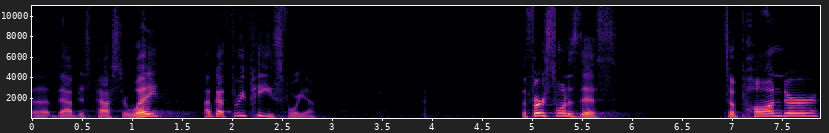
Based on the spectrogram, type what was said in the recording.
uh, Baptist pastor way, I've got three P's for you. The first one is this to ponder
